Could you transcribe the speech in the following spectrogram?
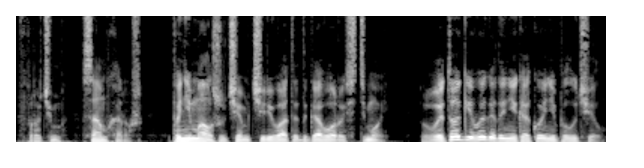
Впрочем, сам хорош. Понимал же, чем чреваты договоры с тьмой. В итоге выгоды никакой не получил.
